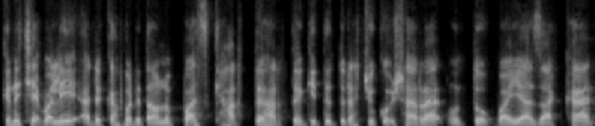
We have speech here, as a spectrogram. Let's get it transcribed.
kena cek balik adakah pada tahun lepas harta-harta kita tu dah cukup syarat untuk bayar zakat.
